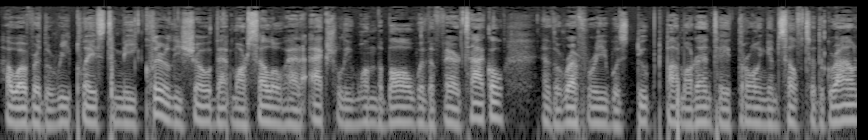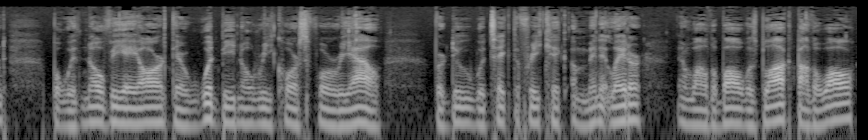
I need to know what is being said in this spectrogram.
However, the replays to me clearly showed that Marcelo had actually won the ball with a fair tackle, and the referee was duped by Morente throwing himself to the ground. But with no VAR, there would be no recourse for Real. Verdú would take the free kick a minute later, and while the ball was blocked by the wall,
